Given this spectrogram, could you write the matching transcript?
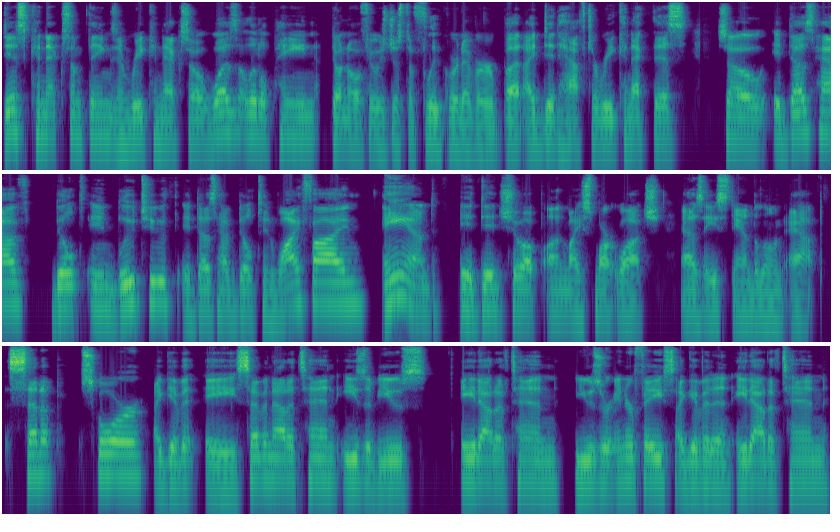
disconnect some things and reconnect. So it was a little pain. Don't know if it was just a fluke or whatever, but I did have to reconnect this. So it does have built in Bluetooth, it does have built in Wi Fi, and it did show up on my smartwatch as a standalone app. Setup score, I give it a 7 out of 10. Ease of use, 8 out of 10. User interface, I give it an 8 out of 10.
